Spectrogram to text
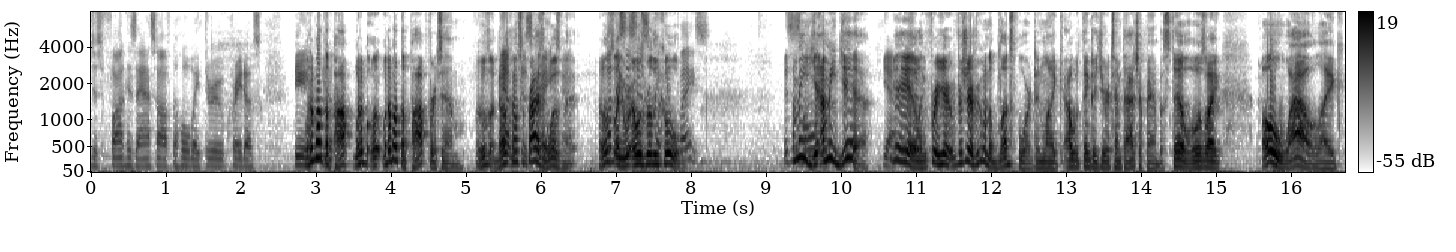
just fought his ass off the whole way through. Kratos. Being, what about the know- pop? What about what about the pop for Tim? It was that Yeah, was kind of surprising, great, wasn't man. it? It was Well, like it was really cool. place. I mean, yeah, I mean, yeah, Yeah, yeah, yeah, Like for for sure, if you're going to Bloodsport, then like I would think that you're a Tim Thatcher fan, but still, it was like, oh wow, like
